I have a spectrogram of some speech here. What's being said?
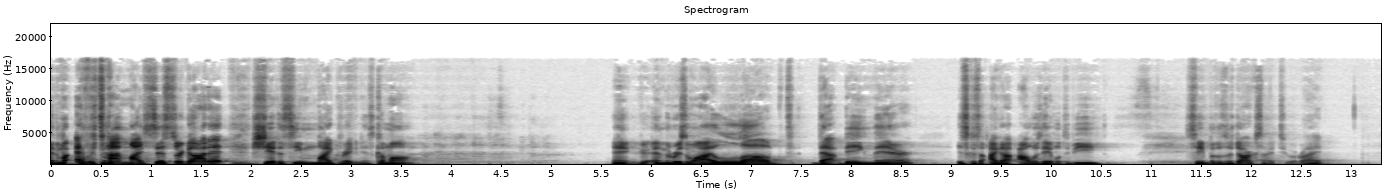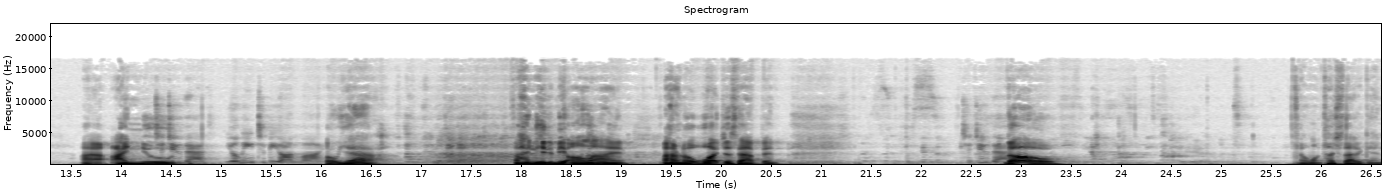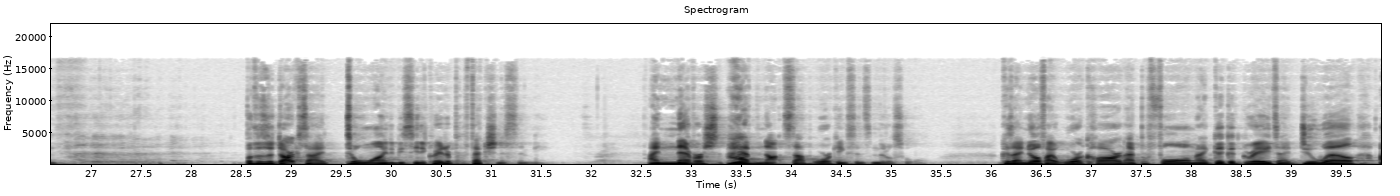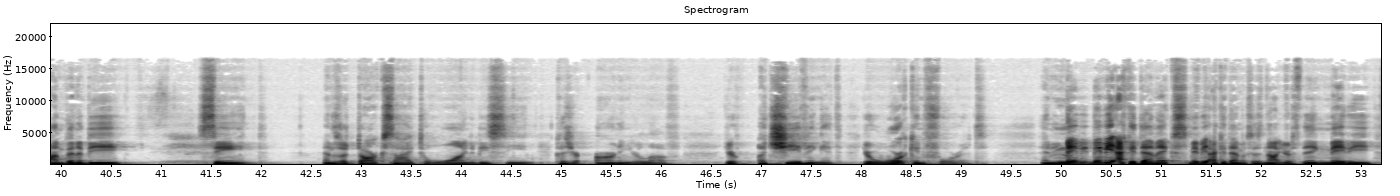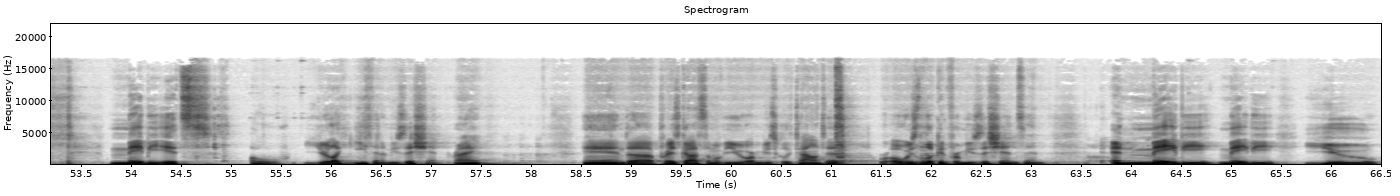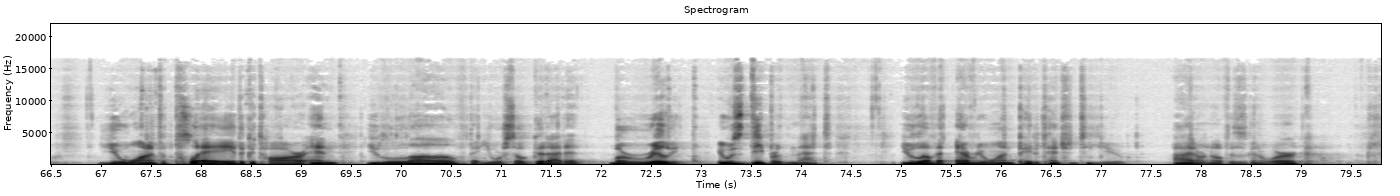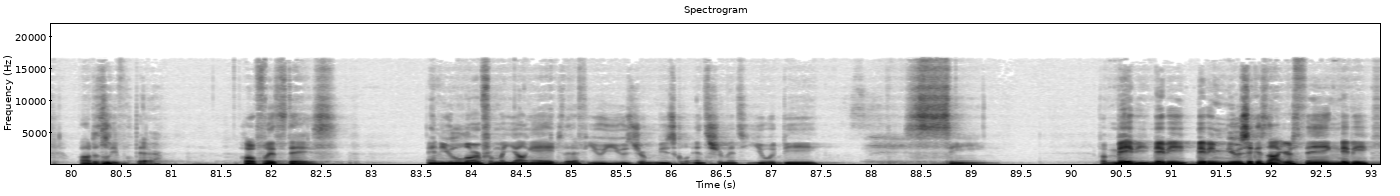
And my, every time my sister got it, she had to see my greatness. Come on. And, and the reason why I loved that being there is because I, got, I was able to be seen, but there's a dark side to it, right? I, I knew. To do that, you'll need to be online. Oh, yeah. I need to be online. I don't know what just happened. To do that. No. I won't touch that again. But there's a dark side to wanting to be seen. It created a perfectionist in me. I never, I have not stopped working since middle school. Because I know if I work hard, I perform, I get good grades, I do well, I'm going to be seen. And there's a dark side to wanting to be seen because you're earning your love. You're achieving it. You're working for it. And maybe, maybe academics, maybe academics is not your thing. Maybe, maybe it's, oh, you're like Ethan, a musician, right? And uh, praise God, some of you are musically talented. We're always looking for musicians, and And maybe, maybe you you wanted to play the guitar and you love that you were so good at it, but really, it was deeper than that. You love that everyone paid attention to you. I don't know if this is going to work. I'll just leave it there. Hopefully, it stays. And you learn from a young age that if you used your musical instruments, you would be seen. But maybe, maybe, maybe music is not your thing. Maybe,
